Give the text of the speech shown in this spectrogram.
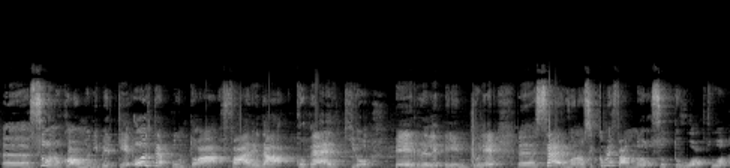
eh, sono comodi perché oltre appunto a fare da coperchio per le pentole eh, servono, siccome fanno sottovuoto,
